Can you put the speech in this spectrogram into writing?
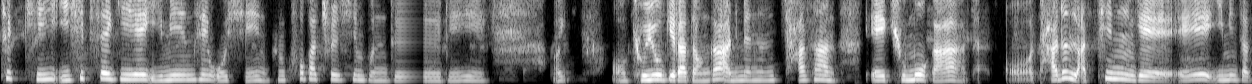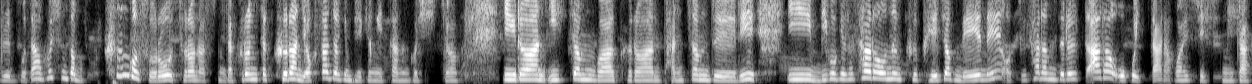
특히 20세기에 이민해 오신 그 쿠바 출신 분들이 어, 어, 교육이라던가 아니면 자산의 규모가 어, 다른 라틴계의 이민자들보다 훨씬 더 큰 것으로 드러났습니다. 그러니까 그러한 역사적인 배경이 있다는 것이죠. 이러한 이점과 그러한 단점들이 이 미국에서 살아오는 그 궤적 내내 어떤 사람들을 따라오고 있다라고 할 수 있습니다.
